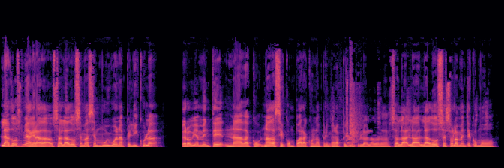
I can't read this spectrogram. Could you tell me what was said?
la 2 me agrada. O sea, la 2 se me hace muy buena película, pero obviamente nada, nada se compara con la primera película, la verdad. O sea, la, la, la 2 es solamente como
